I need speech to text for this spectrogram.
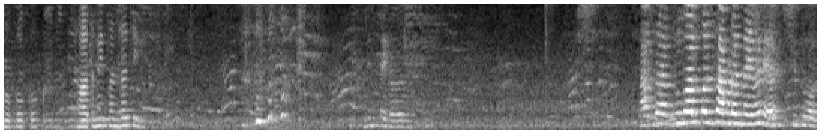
हो हो हो. हा आता मी पण जाते की. दिसतंय का व्यवस्थित? आमचा आज रुमाल पण सापडत नाही बरे शितू बघ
